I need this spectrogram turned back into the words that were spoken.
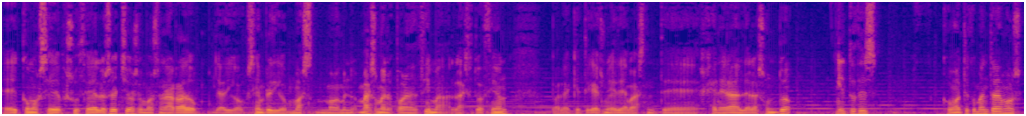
eh, cómo se suceden los hechos. Hemos narrado, ya digo, siempre digo, más, más o menos por encima la situación, para que tengáis una idea bastante general del asunto. Y entonces, como te comentábamos,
